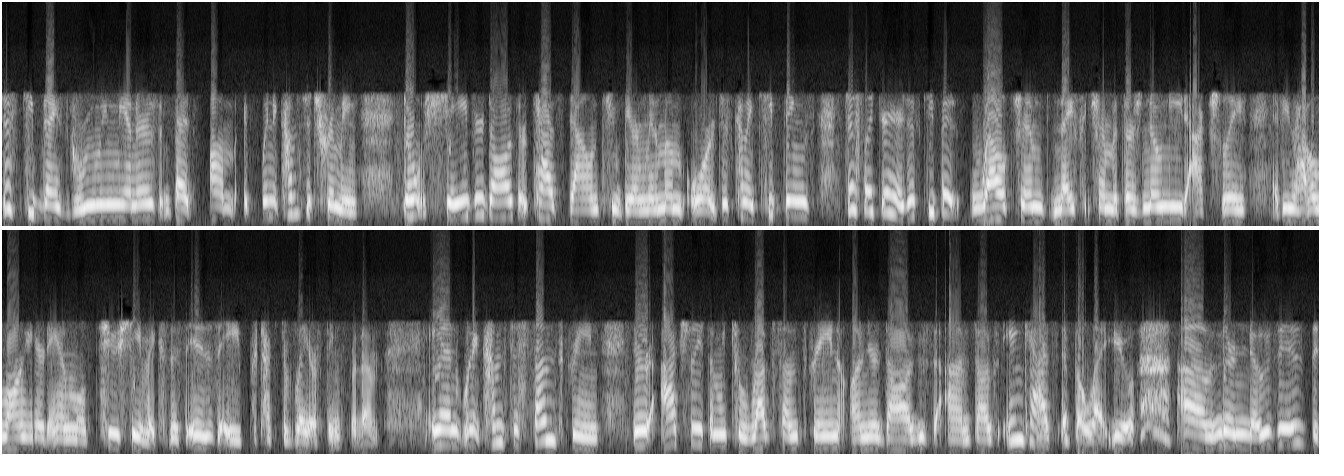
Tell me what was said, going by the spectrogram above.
just keep nice grooming manners. But um, if, when it comes to trimming, don't shave your dogs or cats down to bare minimum or just kind of keep things just like your hair. Just keep it well trimmed, nicely trimmed, but there's no need actually, if you have a long-haired animal, to shave it because this is a protective layer thing for them. And when it comes to sunscreen, there are actually something to rub sunscreen on your dogs, um, dogs and cats, if they'll let you. Um, their noses, the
